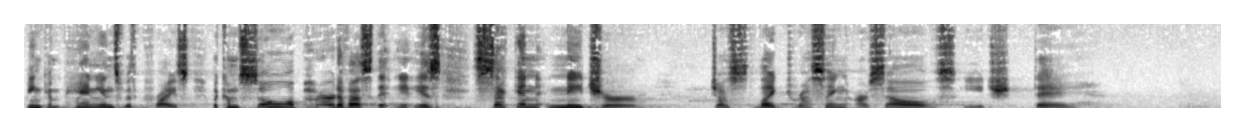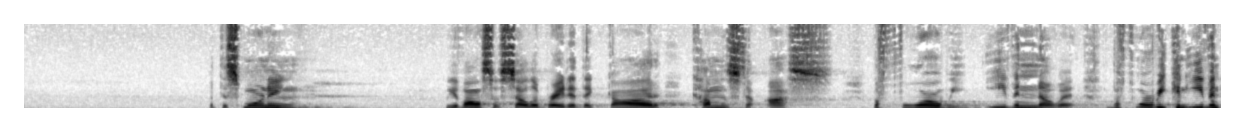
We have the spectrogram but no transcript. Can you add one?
being companions with Christ, becomes so a part of us that it is second nature just like dressing ourselves each day. But this morning, we have also celebrated that God comes to us before we even know it, before we can even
